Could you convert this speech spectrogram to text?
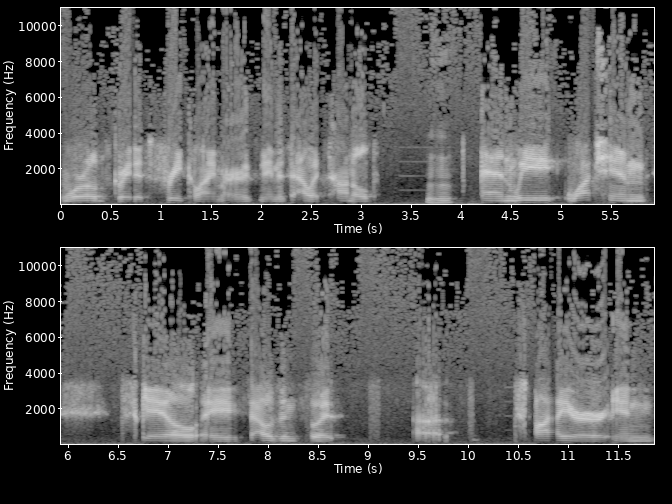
world's greatest free climber. His name is Alex Honnold. Mm-hmm. And we watch him scale a thousand foot uh, spire in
